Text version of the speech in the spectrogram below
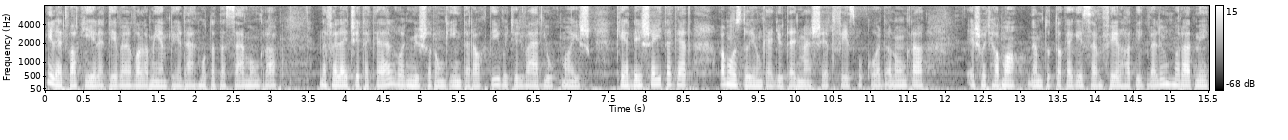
illetve aki életével valamilyen példát mutat a számunkra. Ne felejtsétek el, hogy műsorunk interaktív, úgyhogy várjuk ma is kérdéseiteket a Mozduljunk Együtt Egymásért Facebook oldalunkra és hogyha ma nem tudtok egészen fél hatig velünk maradni,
